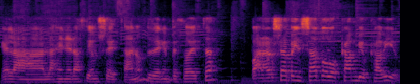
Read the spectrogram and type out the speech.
es la, generación sexta, ¿no? Desde que empezó esta, pararse a pensar todos los cambios que ha habido.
